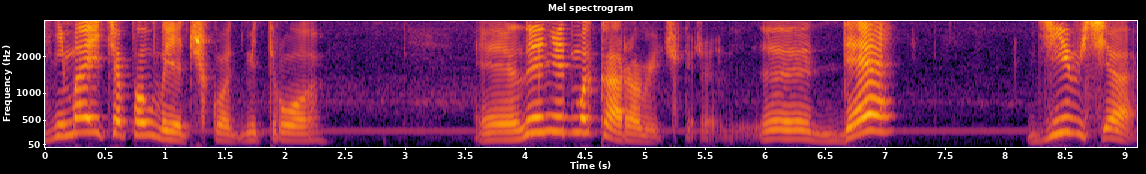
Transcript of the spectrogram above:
Піднімається Павличко Дмитро. Е, Леонід Макарович каже, «Е, де дівся,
